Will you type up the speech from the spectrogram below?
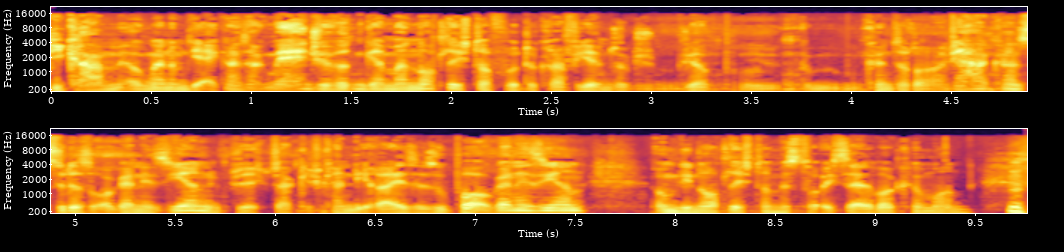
die kamen irgendwann um die Ecke und sagen, Mensch, wir würden gerne mal Nordlichter fotografieren. So, ja, könnt ihr doch, ja, kannst du das organisieren? Ich sage, ich kann die Reise super organisieren. Um die Nordlichter müsst ihr euch selber kümmern.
